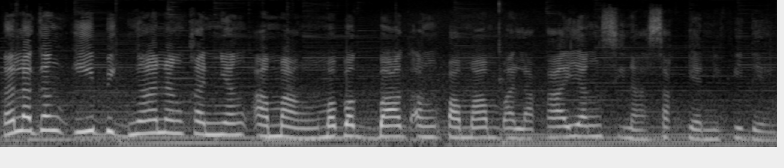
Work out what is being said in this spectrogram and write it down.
Talagang ibig nga ng kanyang amang mabagbag ang pamamalakayang sinasakyan ni Fidel.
